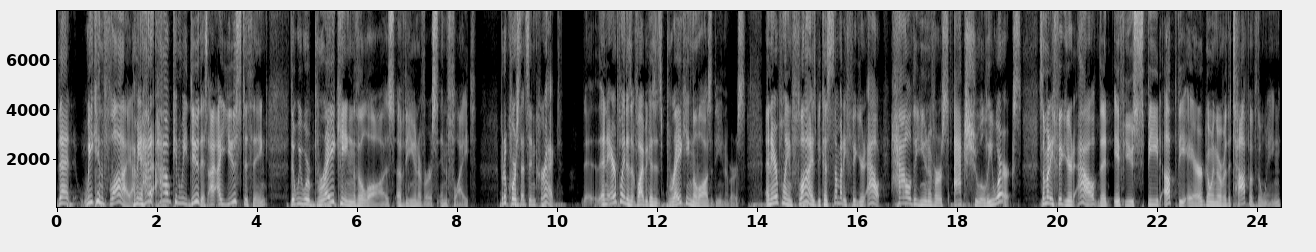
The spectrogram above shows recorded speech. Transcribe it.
that we can fly. I mean, how, do, how can we do this? I, I used to think that we were breaking the laws of the universe in flight, but of course, that's incorrect an airplane doesn't fly because it's breaking the laws of the universe. An airplane flies because somebody figured out how the universe actually works. Somebody figured out that if you speed up the air going over the top of the wing,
